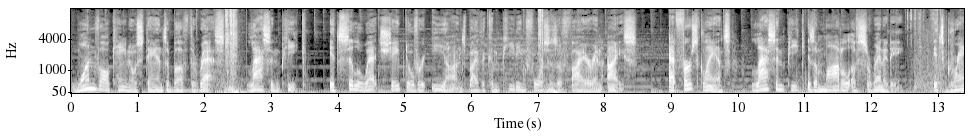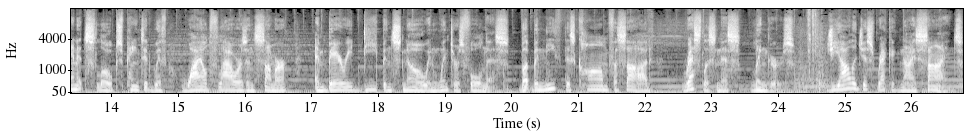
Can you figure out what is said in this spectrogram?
one volcano stands above the rest, Lassen Peak, its silhouette shaped over eons by the competing forces of fire and ice. At first glance, Lassen Peak is a model of serenity. Its granite slopes painted with wildflowers in summer and buried deep in snow in winter's fullness. But beneath this calm facade, restlessness lingers. Geologists recognize signs,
